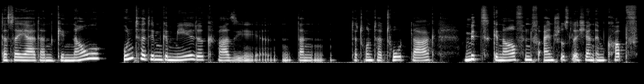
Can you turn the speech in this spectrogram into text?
dass er ja dann genau unter dem Gemälde quasi äh, dann darunter tot lag, mit genau fünf Einschusslöchern im Kopf,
